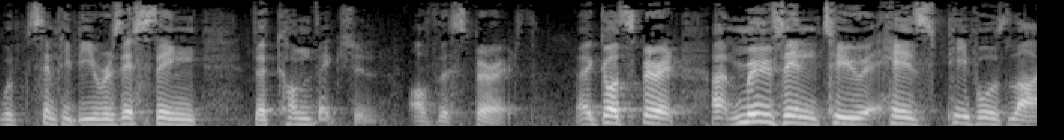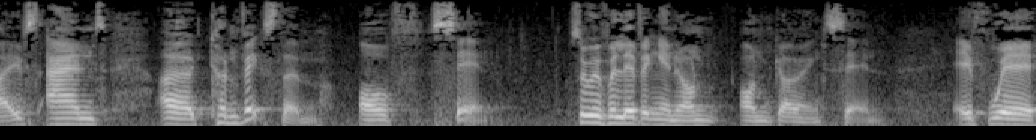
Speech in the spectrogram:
would simply be resisting the conviction of the Spirit. Uh, God's Spirit uh, moves into His people's lives and uh, convicts them of sin. So if we're living in on, ongoing sin, if we're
